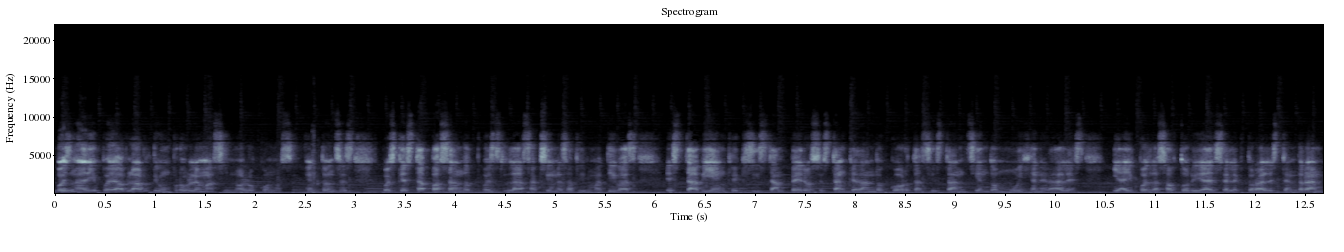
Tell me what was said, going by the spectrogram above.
pues nadie puede hablar de un problema si no lo conoce. Entonces, pues ¿qué está pasando? Pues las acciones afirmativas está bien que existan, pero se están están quedando cortas y están siendo muy generales y ahí pues las autoridades electorales tendrán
